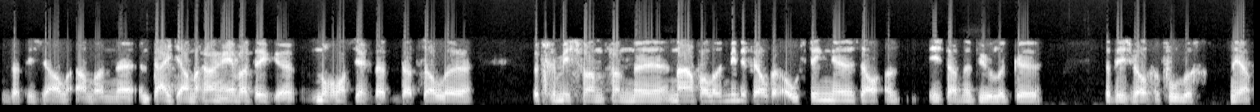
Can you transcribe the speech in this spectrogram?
dat is al, al een, een tijdje aan de gang. En wat ik nogmaals zeg, dat, dat zal het gemis van, van eh een aanvallende middenvelder Oosting, eh, zal, eh, is dat natuurlijk, eh, dat is wel gevoelig. Ja.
